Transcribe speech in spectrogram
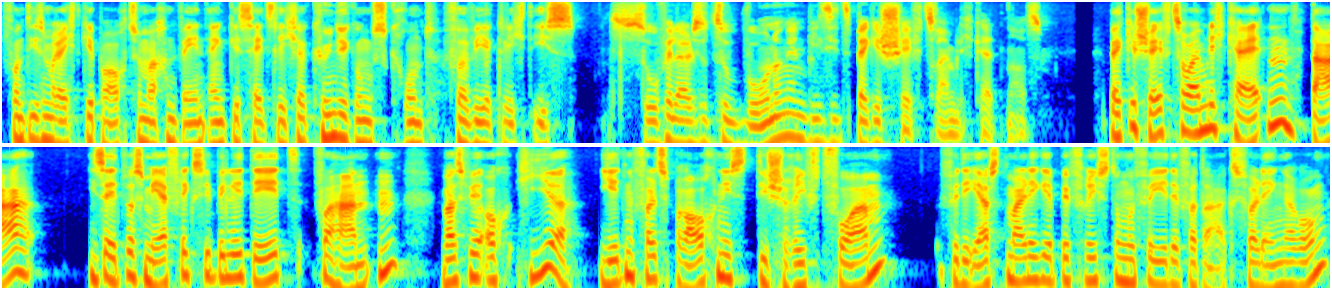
von diesem Recht Gebrauch zu machen, wenn ein gesetzlicher Kündigungsgrund verwirklicht ist. So viel also zu Wohnungen. Wie sieht es bei Geschäftsräumlichkeiten aus? Bei Geschäftsräumlichkeiten, da ist etwas mehr Flexibilität vorhanden. Was wir auch hier jedenfalls brauchen, ist die Schriftform für die erstmalige Befristung und für jede Vertragsverlängerung.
